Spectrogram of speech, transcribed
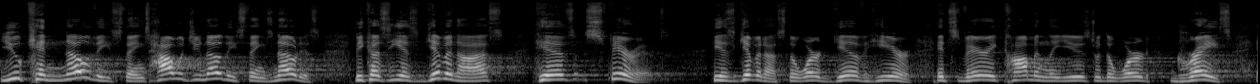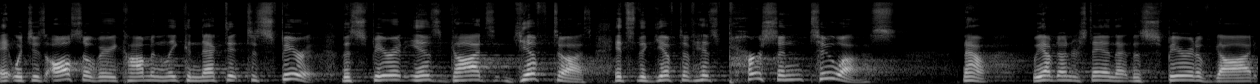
You can know these things. How would you know these things? Notice, because He has given us His Spirit. He has given us. The word give here, it's very commonly used with the word grace, eh, which is also very commonly connected to spirit. The spirit is God's gift to us, it's the gift of his person to us. Now, we have to understand that the Spirit of God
